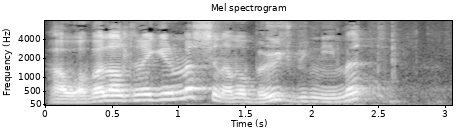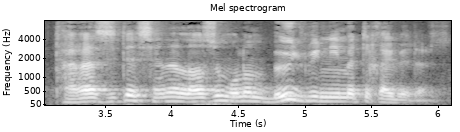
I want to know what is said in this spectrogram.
Ha vebal altına girmezsin ama büyük bir nimet. Terazide sana lazım olan büyük bir nimeti kaybedersin.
